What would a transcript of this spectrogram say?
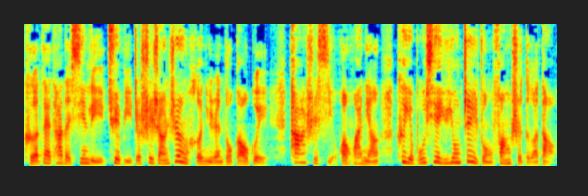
可在他的心里却比这世上任何女人都高贵。他是喜欢花娘，可也不屑于用这种方式得到。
